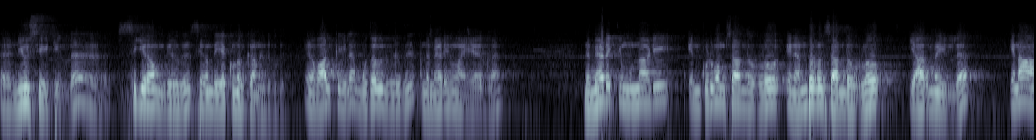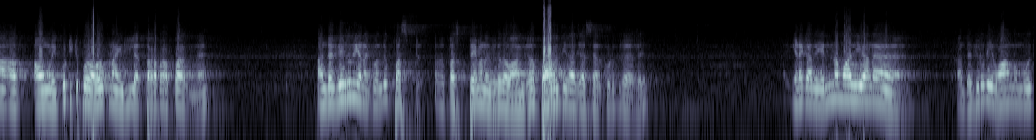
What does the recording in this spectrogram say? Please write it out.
நியூஸ் எயிட்டீனில் சிகரம் விருது சிறந்த இயக்குனருக்கான விருது. என் வாழ்க்கையில் முதல் விருது அந்த மேடையில் நான் ஏறுறேன். இந்த மேடைக்கு முன்னாடி என் குடும்பம் சார்ந்தவர்களோ என் நண்பர்கள் சார்ந்தவர்களோ யாருமே இல்லை. ஏன்னா அவங்களை கூட்டிகிட்டு போகிற அளவுக்கு நான் இல்லை பரபரப்பாக இருந்தேன். அந்த விருது எனக்கு வந்து ஃபஸ்ட் ஃபஸ்ட் டைம் அந்த விருதை வாங்குறேன். பாரதி ராஜா சார் கொடுக்குறாரு. எனக்கு அது என்ன மாதிரியான அந்த விருதை வாங்கும்போது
